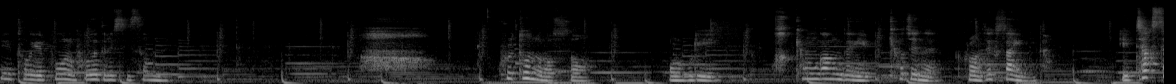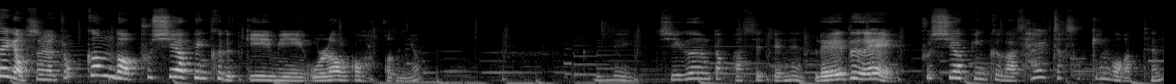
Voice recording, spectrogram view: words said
이게 더 예쁨을 보여드릴 수 있었는데 쿨톤으로서 얼굴이 확 형광등이 켜지는 그런 색상입니다 이 착색이 없으면 조금 더 푸시아 핑크 느낌이 올라올 것 같거든요. 근데 지금 딱 봤을 때는 레드에 푸시아 핑크가 살짝 섞인 것 같은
